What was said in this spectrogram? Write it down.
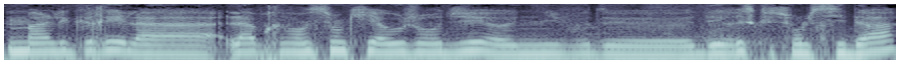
Malgré la, la prévention qu'il y a aujourd'hui euh, au niveau de, des risques sur le sida,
